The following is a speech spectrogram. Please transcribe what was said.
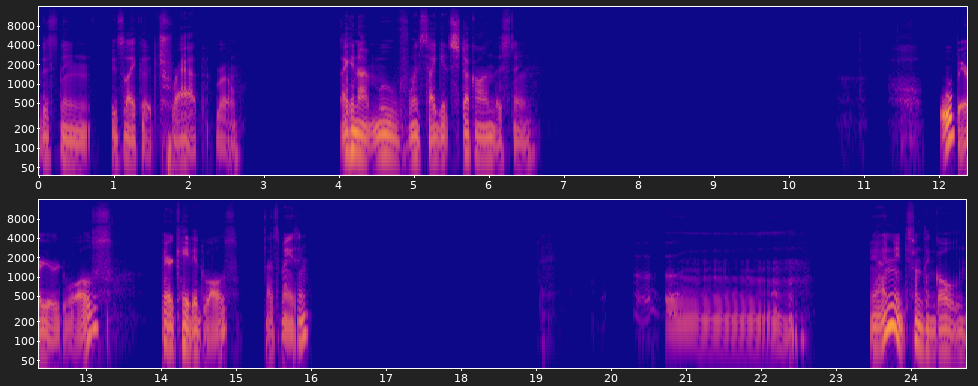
This thing is like a trap, bro. I cannot move once I get stuck on this thing. Oh, barriered walls. Barricaded walls. That's amazing. Uh, yeah, I need something gold.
